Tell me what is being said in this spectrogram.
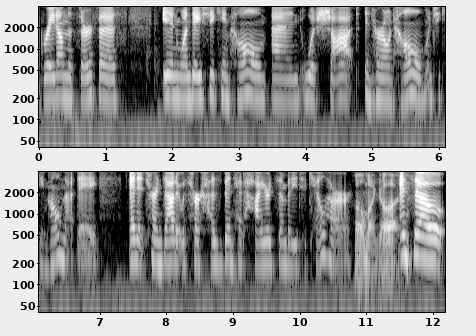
great on the surface. In one day, she came home and was shot in her own home when she came home that day. And it turns out it was her husband had hired somebody to kill her. oh my gosh. And so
